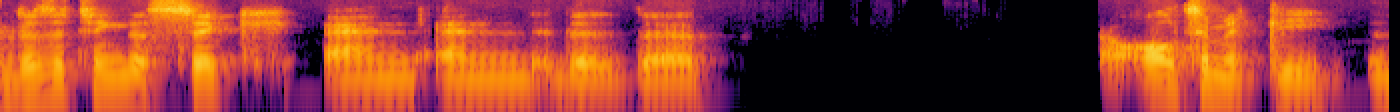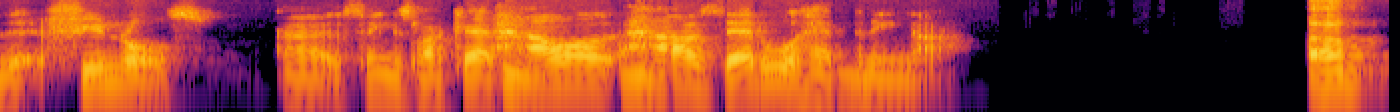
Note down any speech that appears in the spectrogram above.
visiting the sick and and the the ultimately the funerals, uh, things like that. Hmm. How hmm. how is that all happening now? Um,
